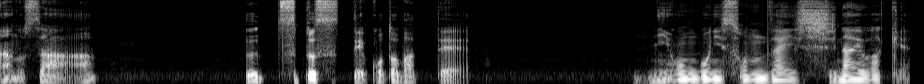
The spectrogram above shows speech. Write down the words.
あのさうっつぷすって言葉って日本語に存在しないわけ？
